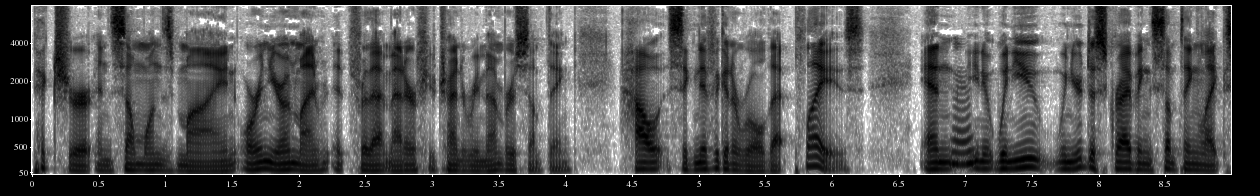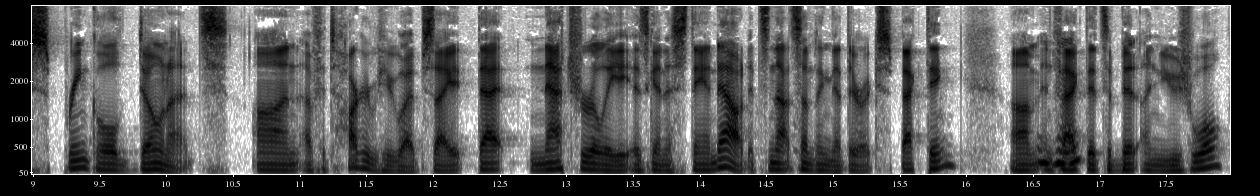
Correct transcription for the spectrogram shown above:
picture in someone's mind or in your own mind for that matter if you're trying to remember something how significant a role that plays and mm-hmm. you know when you when you're describing something like sprinkled donuts on a photography website that naturally is going to stand out it's not something that they're expecting um, in mm-hmm. fact it's a bit unusual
